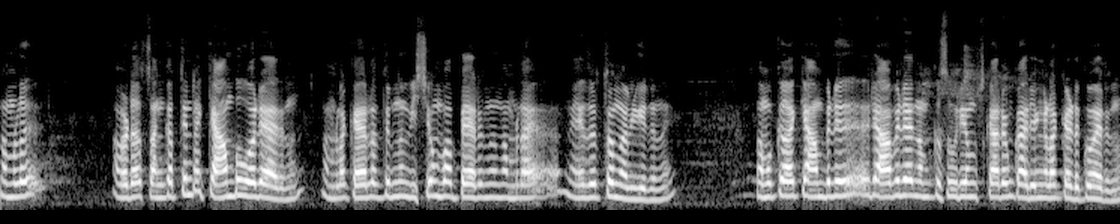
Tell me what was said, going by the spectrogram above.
നമ്മൾ അവിടെ സംഘത്തിന്റെ ക്യാമ്പ് പോലെ ആയിരുന്നു നമ്മളെ കേരളത്തിൽ നിന്ന് വിശ്വം പാപ്പയായിരുന്നു നമ്മുടെ നേതൃത്വം നൽകിയിരുന്നത്. നമുക്ക് ആ ക്യാമ്പിൽ രാവിലെ നമുക്ക് സൂര്യനമസ്കാരവും കാര്യങ്ങളൊക്കെ എടുക്കുമായിരുന്നു.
